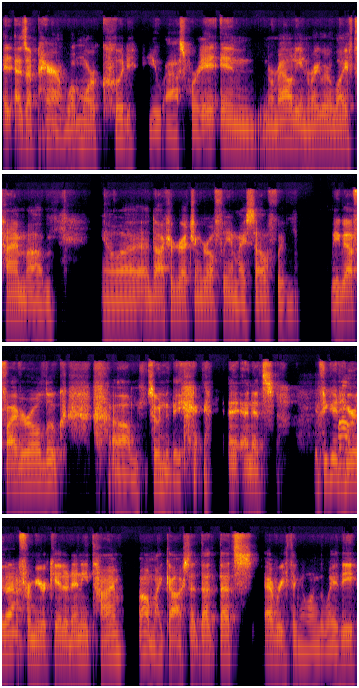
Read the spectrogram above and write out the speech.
as a parent, what more could you ask for in, normality in regular lifetime? Um, you know, uh, Dr. Gretchen Grofley and myself, we've we've got five year old Luke, um, soon to be, and, and it's if you could well, hear that from your kid at any time, oh my gosh, that that that's everything along the way. The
